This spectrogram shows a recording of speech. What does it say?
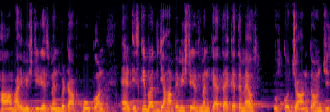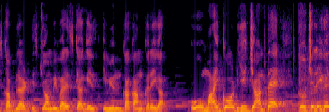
हाँ भाई मिस्टीरियस मैन बट आप हो कौन? एंड इसके बाद यहाँ पे मिस्टीरियस मैन कहता है कहता है, मैं उस, उसको जानता हूँ जिसका ब्लड इस जॉम्बी वायरस के अगेंस्ट इम्यून का काम करेगा। ओ माय गॉड ये जानता है। तो चले गए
